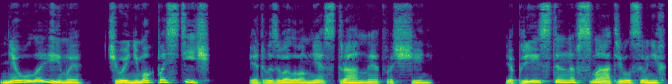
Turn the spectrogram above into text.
неуловимое, чего я не мог постичь, и это вызывало во мне странное отвращение. Я пристально всматривался в них,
